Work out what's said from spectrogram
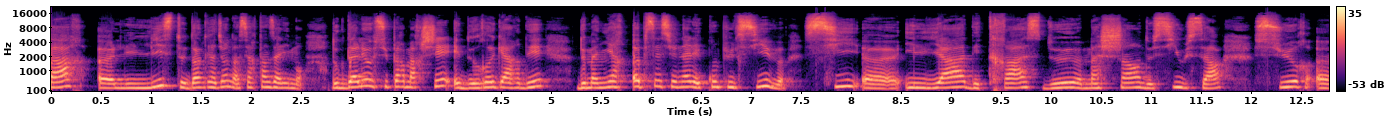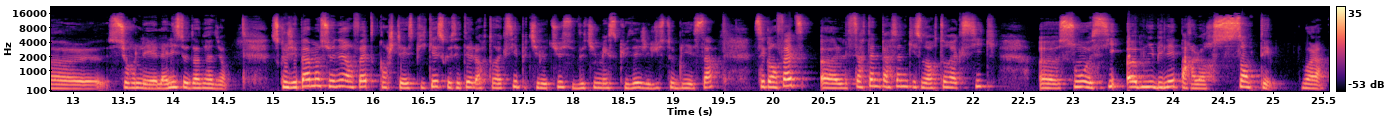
par euh, les listes d'ingrédients d'un certain aliment. Donc d'aller au supermarché et de regarder de manière obsessionnelle et compulsive si euh, il y a des traces de machin, de ci ou ça sur euh, sur les, la liste d'ingrédients. Ce que j'ai pas mentionné en fait quand je t'ai expliqué ce que c'était l'orthorexie, petit lotus, veux-tu m'excuser, j'ai juste oublié ça. C'est qu'en fait certaines personnes qui sont orthorexiques sont aussi obnubilées par leur santé. Voilà.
